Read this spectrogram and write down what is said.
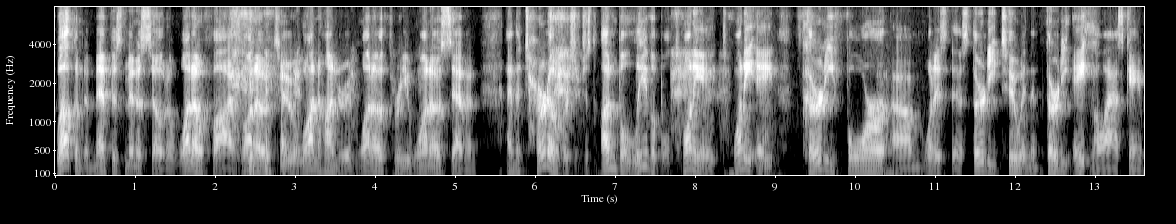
Welcome to Memphis, Minnesota 105, 102, 100, 103, 107. And the turnovers are just unbelievable 28, 28, 34, um, what is this? 32, and then 38 in the last game.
